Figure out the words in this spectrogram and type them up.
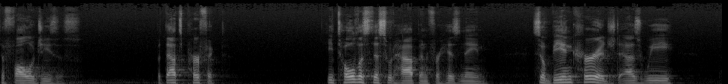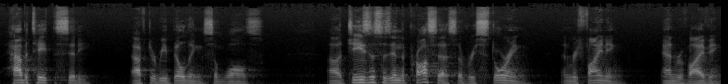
to follow Jesus. But that's perfect. He told us this would happen for His name. So be encouraged as we habitate the city after rebuilding some walls. Uh, Jesus is in the process of restoring and refining and reviving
